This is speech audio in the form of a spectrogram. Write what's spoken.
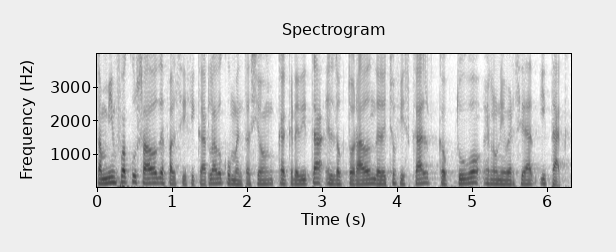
También fue acusado de falsificar la documentación que acredita el doctorado en Derecho Fiscal que obtuvo en la Universidad ITAC,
